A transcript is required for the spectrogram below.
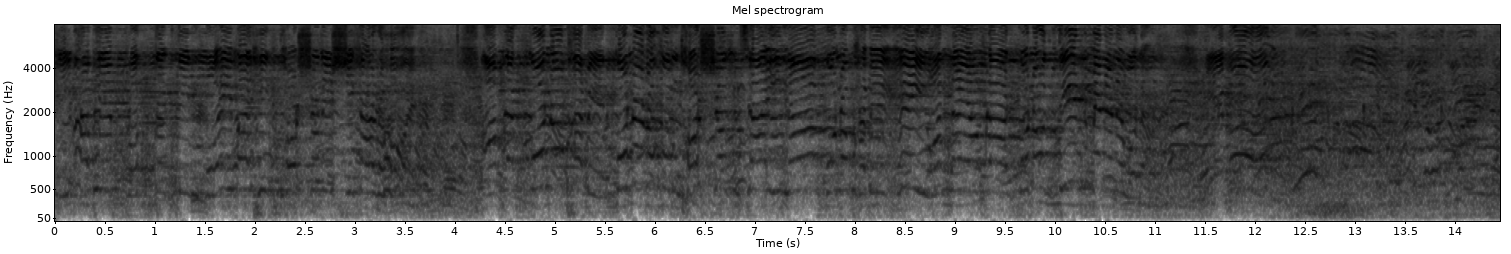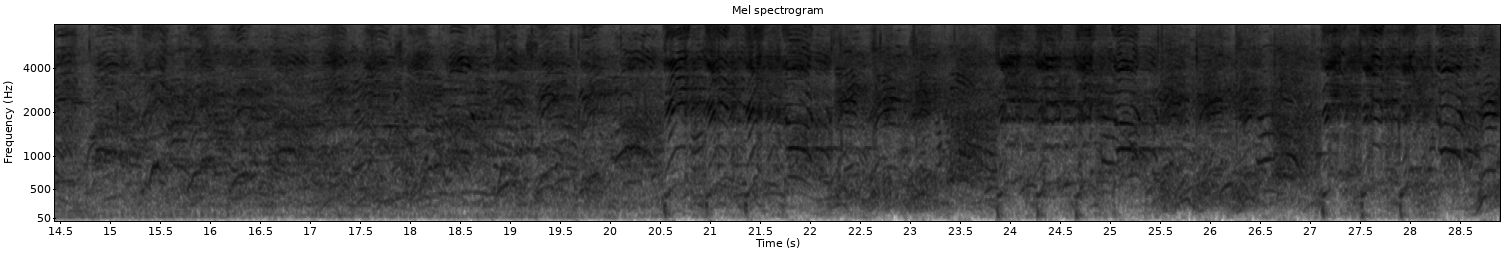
কীভাবে প্রত্যেকদিন বৈবাহিক ধর্ষণের শিকার হয় আমরা কোনোভাবে কোনো রকম ধর্ষণ চাই না কোনোভাবে এই অন্যায় আমরা আর কোনো দিন মেনে নেব না এবং ধিক, ধিক, ধিক্কার! ধিক, ধিক, ধিক্কার! ধিক, ধিক, ধিক্কার! ধিক,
